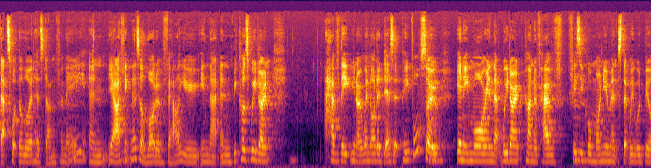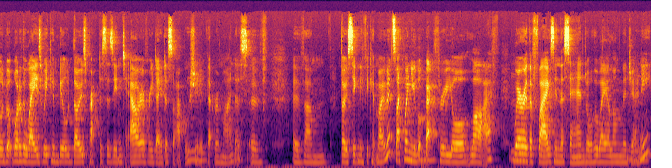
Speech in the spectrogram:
That's what the Lord has done for me. Mm. And yeah, I think there's a lot of value in that. And because we don't have the, you know, we're not a desert people. So Mm. anymore in that we don't kind of have physical monuments that we would build, but what are the ways we can build those practices into our everyday discipleship that remind us of, of, um, those significant moments. Like when you look back mm. through your life, where mm. are the flags in the sand all the way along the journey?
